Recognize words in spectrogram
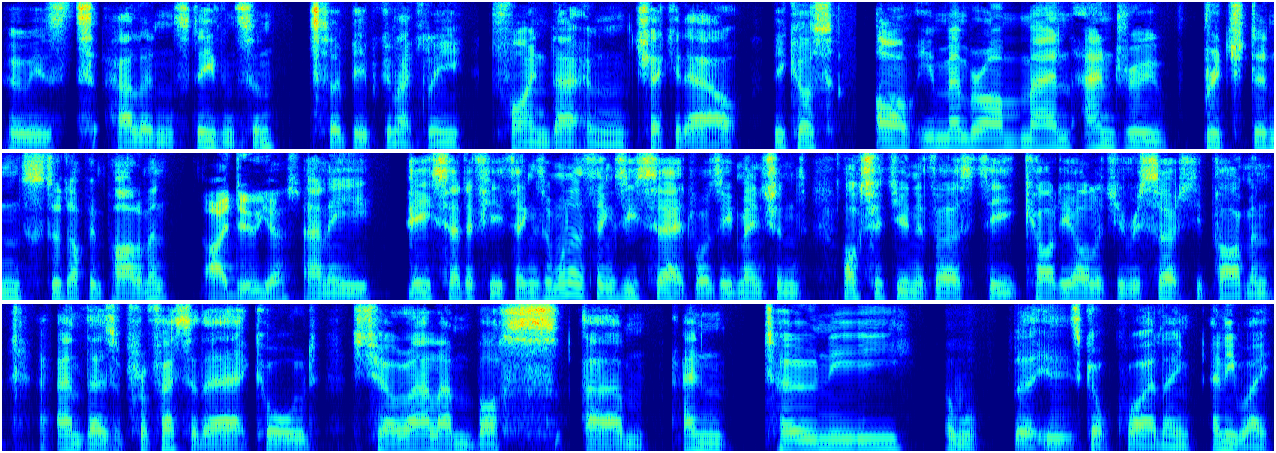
who is Helen Stephenson, so people can actually find that and check it out. Because our, you remember our man Andrew Bridgen stood up in Parliament? I do, yes. And he he said a few things. And one of the things he said was he mentioned Oxford University Cardiology Research Department, and there's a professor there called Charalambos um, Antoniades. Oh, he's got quite a name. Anyway,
